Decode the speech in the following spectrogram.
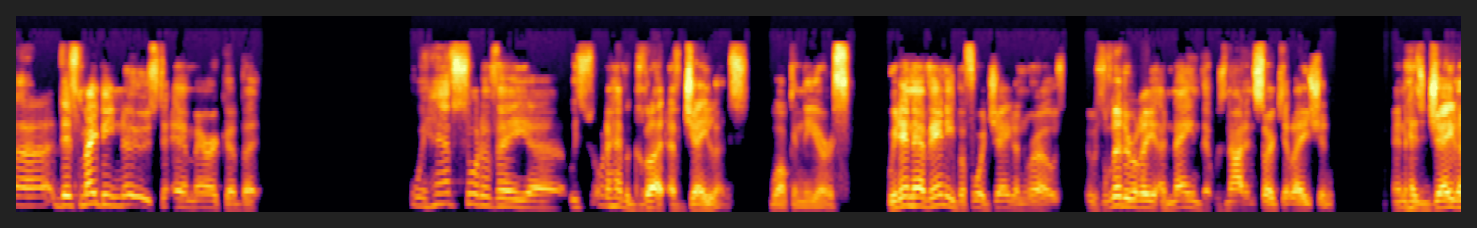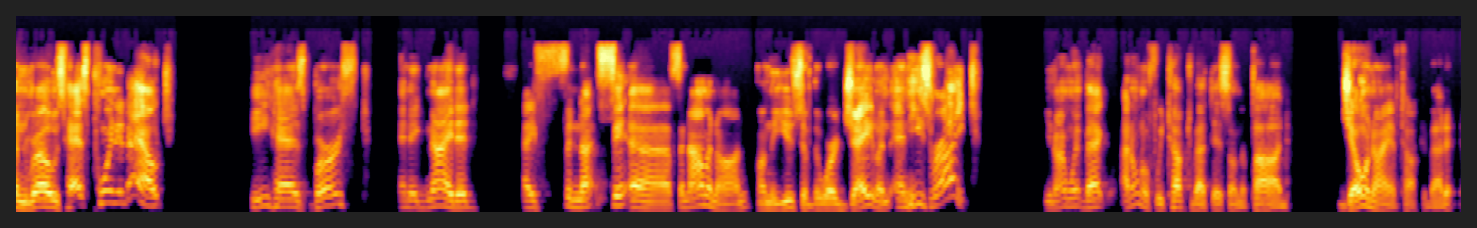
Uh, this may be news to America, but we have sort of a uh, we sort of have a glut of Jalen's walking the earth. We didn't have any before Jalen Rose. It was literally a name that was not in circulation. And as Jalen Rose has pointed out, he has birthed and ignited a phen- uh, phenomenon on the use of the word Jalen, and he's right. You know, I went back. I don't know if we talked about this on the pod. Joe and I have talked about it.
